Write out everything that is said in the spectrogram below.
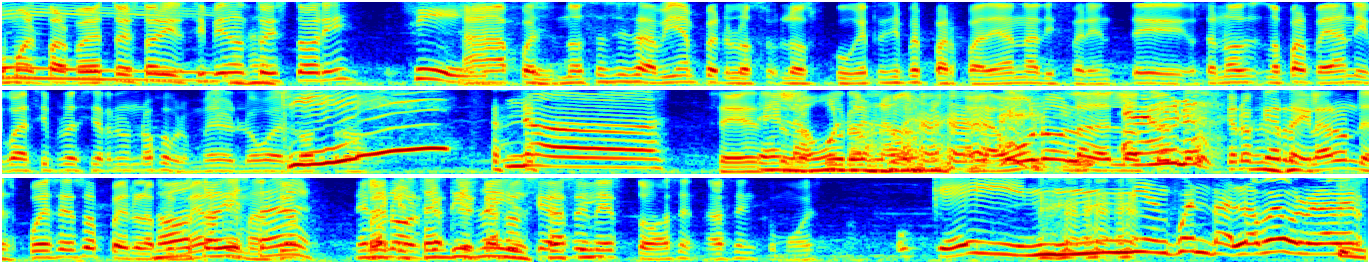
Como el parpadeo de Toy Story. ¿Sí vieron Toy Story? Sí. Ah, pues Sí. no sé si sabían, pero los, los juguetes siempre parpadean a diferente. O sea, no, no parpadean igual, siempre cierran un ojo primero y luego el ¿Qué? otro. No. Sí, es En te la lo uno, juro. en la uno. En la 1, la, En la creo, que arreglaron después eso, pero la No, primera todavía está. animación. En la que está en ca- el Disney caso es que hacen así. esto, hacen, hacen como esto. Ok. Ni en cuenta. Lo voy a volver a ver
